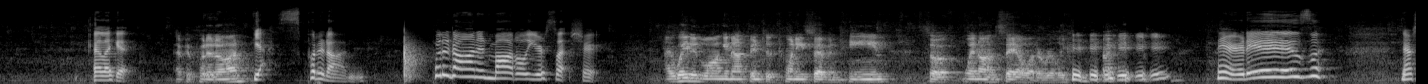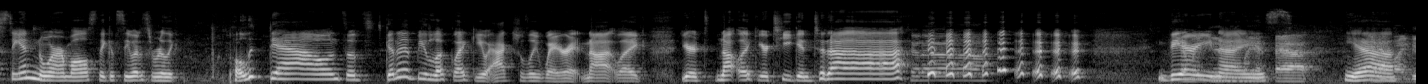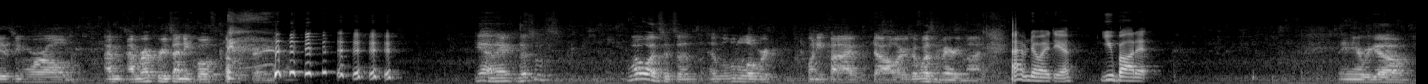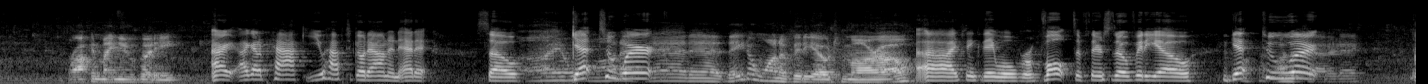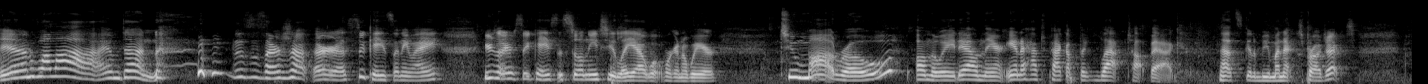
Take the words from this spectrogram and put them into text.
I like it. I have to put it on. Yes, put it on. Put it on and model your sweatshirt. I waited long enough into 2017, so it went on sale at a really good price. there it is. Now stand normal so they can see what it's really. Pull it down so it's gonna be look like you actually wear it, not like you're not like you're Teagan. Ta-da! Ta-da! Very And my Disneyland nice. Hat Yeah. My Disney World. I'm, I'm representing both coasts right now. yeah, they, this was. What was it? A, a little over $25. It wasn't very much. I have no idea. You bought it. There we go. Rocking my new hoodie. All right, I gotta pack. You have to go down and edit. So Get to work. edit. They don't want a video tomorrow. uh, I think they will revolt if there's no video. Get to work. And voila, I am done. this is our shot, our uh, suitcase anyway. Here's our suitcase. I still need to lay out what we're gonna wear tomorrow on the way down there, and I have to pack up the laptop bag. That's gonna be my next project.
